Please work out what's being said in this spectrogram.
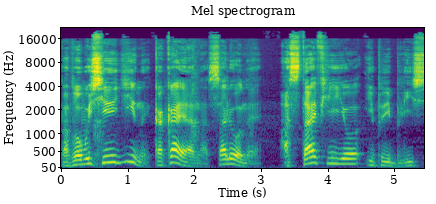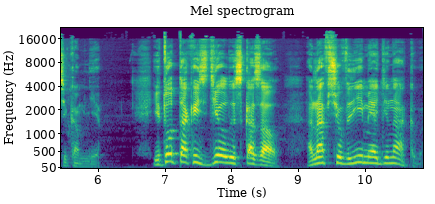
Попробуй середины. Какая она? Соленая. Оставь ее и приблизься ко мне. И тот так и сделал и сказал, она все время одинакова.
